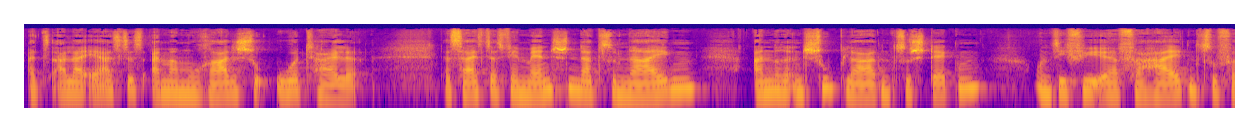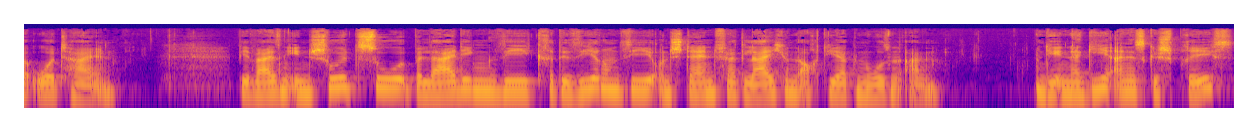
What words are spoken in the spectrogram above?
als allererstes einmal moralische Urteile. Das heißt, dass wir Menschen dazu neigen, andere in Schubladen zu stecken und sie für ihr Verhalten zu verurteilen. Wir weisen ihnen Schuld zu, beleidigen sie, kritisieren sie und stellen Vergleiche und auch Diagnosen an. Und die Energie eines Gesprächs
